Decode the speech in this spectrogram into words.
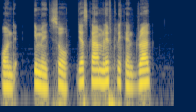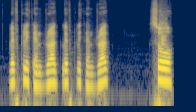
on the image. So just come left click and drag left click and drag left click and drag. So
